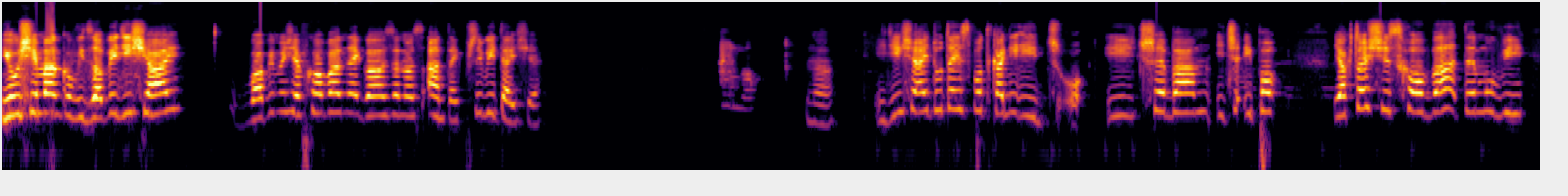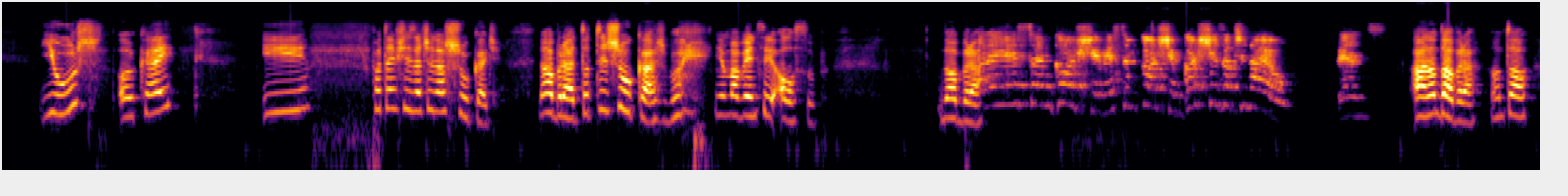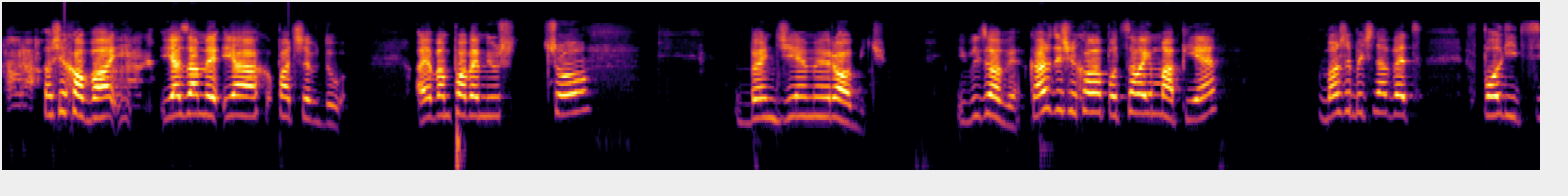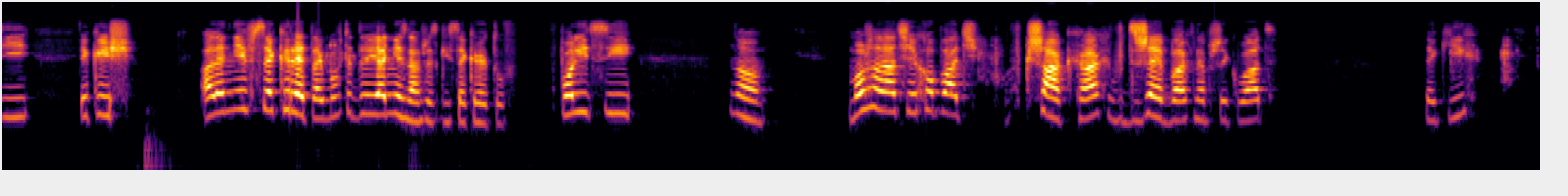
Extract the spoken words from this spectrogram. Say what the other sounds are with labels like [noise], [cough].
Już siemanko widzowie, dzisiaj bawimy się w chowanego za nos Antek, przywitaj się. No. I dzisiaj tutaj spotkanie i, i trzeba, i, i po, jak ktoś się schowa, ten mówi już, okej, i potem się zaczyna szukać. Dobra, to ty szukasz, bo [laughs] nie ma więcej osób. Dobra, Ale jestem gościem, jestem gościem, goście zaczynają, więc... a no dobra, no to, Dobra, to się chowa i. Ja zamy, ja ch- patrzę w dół. A ja wam powiem już, co będziemy robić. I widzowie, każdy się chowa po całej mapie. Może być nawet w policji, jakieś, ale nie w sekretach, bo wtedy ja nie znam wszystkich sekretów. W policji, no, można nawet się chować w krzakach, w drzewach na przykład. Takich.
